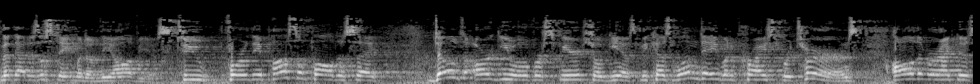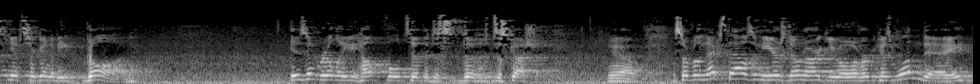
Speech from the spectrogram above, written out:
that that is a statement of the obvious. To, for the apostle Paul to say, don't argue over spiritual gifts because one day when Christ returns, all the miraculous gifts are going to be gone, isn't really helpful to the, dis- the discussion. Know, so for the next thousand years, don't argue over because one day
